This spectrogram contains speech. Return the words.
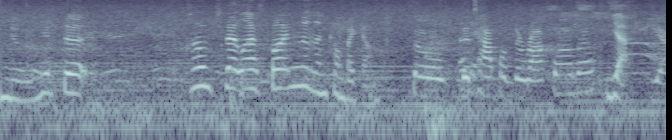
No, you have to punch that last button and then come back down. So the top of the rock wall though? Yeah. Yeah.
